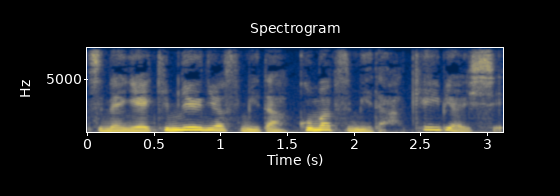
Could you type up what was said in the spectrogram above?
진행의 김예은이었습니다. 고맙습니다. KBRC.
